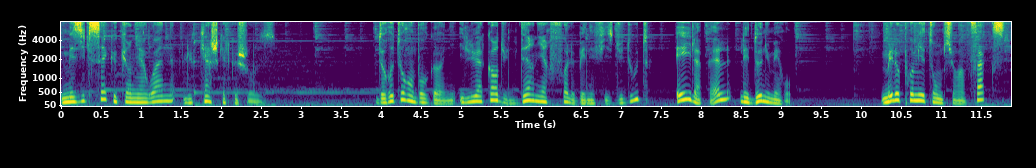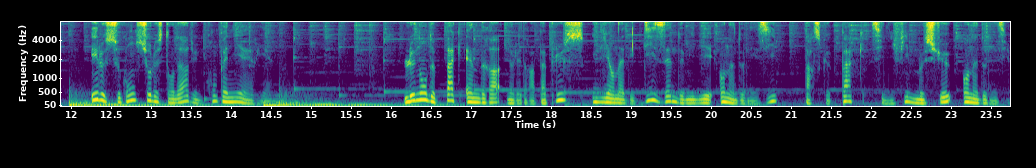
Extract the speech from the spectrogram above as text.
Mais il sait que Kurniawan lui cache quelque chose. De retour en Bourgogne, il lui accorde une dernière fois le bénéfice du doute et il appelle les deux numéros. Mais le premier tombe sur un fax et le second sur le standard d'une compagnie aérienne. Le nom de Pak Endra ne l'aidera pas plus, il y en a des dizaines de milliers en Indonésie, parce que Pak signifie monsieur en indonésien.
